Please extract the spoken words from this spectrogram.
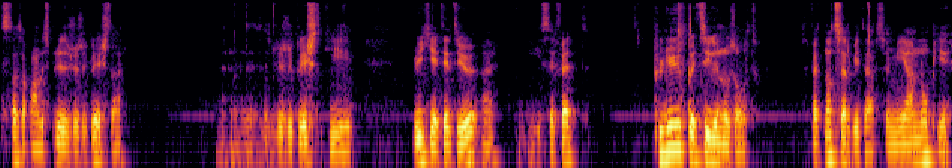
Ça, ça prend l'esprit de Jésus-Christ. Hein? Euh, Jésus-Christ, qui, lui qui était Dieu, hein, il s'est fait plus petit que nous autres. Il s'est fait notre serviteur, s'est mis à nos pieds.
